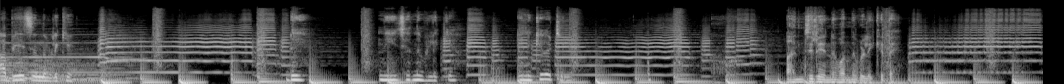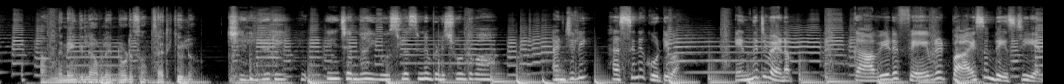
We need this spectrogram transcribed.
അഭിയെ ചെന്ന് വിളിക്കേ. നീ ചെന്ന് വിളിക്ക. എനിക്ക് പറ്റില്ല. അഞ്ജലി എന്നെ വന്ന് വിളിക്കട്ടെ. അങ്ങനെയെങ്കിലും അവൾ എന്നോട് സംസാരിക്കുമല്ലോ ചെല്ലടി. നീ ചെന്നാ യൂസ്ലെസ്സിനെ വിളിച്ചുകൊണ്ട് വാ. അഞ്ജലി ഹസിനെ കൂട്ടി വാ. എന്നിട്ട് വേണം കാവ്യയുടെ ഫേവറേറ്റ് പായസം ടേസ്റ്റ് ചെയ്യാൻ.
